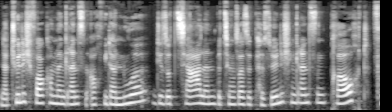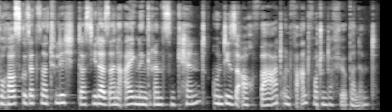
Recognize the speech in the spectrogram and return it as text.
natürlich vorkommenden Grenzen auch wieder nur die sozialen beziehungsweise persönlichen Grenzen braucht. Vorausgesetzt natürlich, dass jeder seine eigenen Grenzen kennt und diese auch wahrt und Verantwortung dafür übernimmt.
